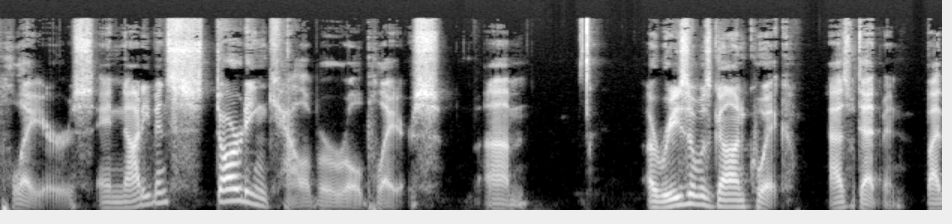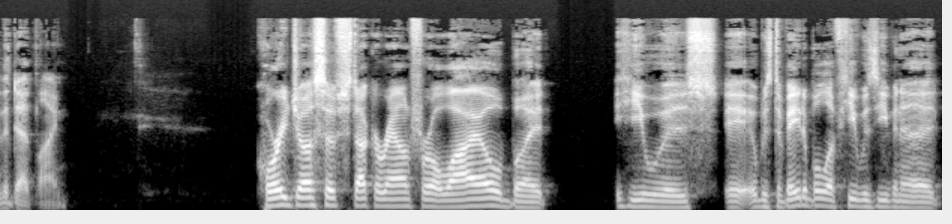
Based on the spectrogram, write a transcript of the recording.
players and not even starting caliber role players. Um, Ariza was gone quick, as Dedmon by the deadline. Cory Joseph stuck around for a while, but he was it was debatable if he was even a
